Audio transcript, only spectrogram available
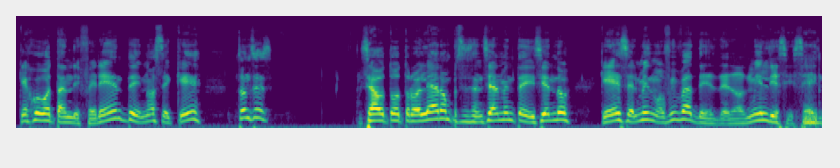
qué juego tan diferente, no sé qué. Entonces, se autotrolearon, pues esencialmente diciendo que es el mismo FIFA desde 2016,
